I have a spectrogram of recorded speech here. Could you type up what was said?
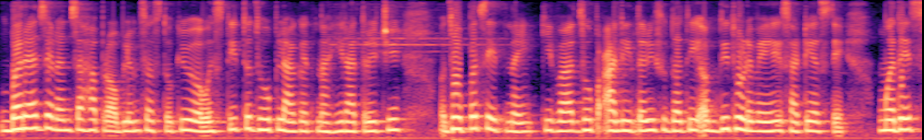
बऱ्याच जणांचा हा प्रॉब्लेम्स असतो की व्यवस्थित झोप लागत नाही रात्रीची झोपच येत नाही किंवा झोप आली तरीसुद्धा ती अगदी थोड्या वेळेसाठी असते. मध्येच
